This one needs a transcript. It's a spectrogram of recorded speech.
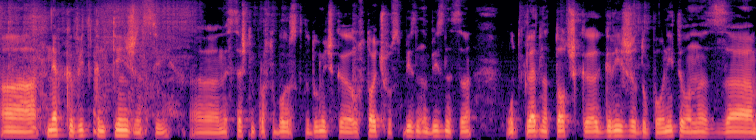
а, някакъв вид contingency, а, не сещам просто българската думичка, устойчивост на бизнеса от гледна точка грижа допълнителна за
